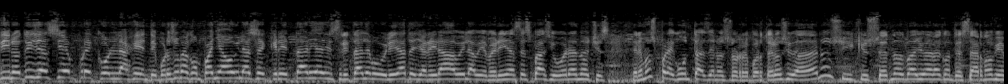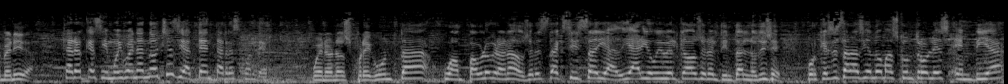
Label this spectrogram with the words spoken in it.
Y noticias siempre con la gente. Por eso me acompaña hoy la secretaria distrital de movilidad de Yanira Ávila. Bienvenida a este espacio. Buenas noches. Tenemos preguntas de nuestros reporteros ciudadanos y que usted nos va a ayudar a contestarnos. Bienvenida. Claro que sí. Muy buenas noches y atenta a responder. Bueno, nos pregunta Juan Pablo Granados. Él es taxista y a diario vive el caos en el Tintal. Nos dice, ¿por qué se están haciendo más controles en vía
